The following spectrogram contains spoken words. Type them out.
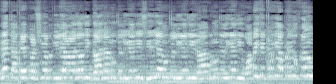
ਇਹ ਜਾ ਕੇ ਕੜਛੀਆਂ ਪਤੀਲੇ ਆ ਜਾਓ ਜੀ ਗਾਜ਼ਾ ਨੂੰ ਚੱਲੀਏ ਜੀ ਸੀਰੀਆ ਨੂੰ ਚੱਲੀਏ ਜੀ ਇਰਾਕ ਨੂੰ ਚੱਲੀਏ ਜੀ ਵਾਪਸ ਦੇਖਣਗੇ ਆਪਣੇ ਲੋਕਾਂ ਨੂੰ।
